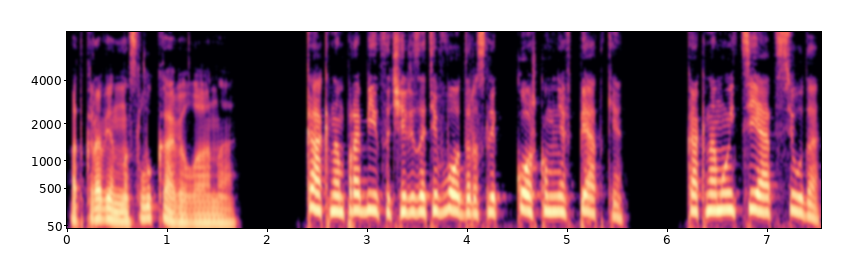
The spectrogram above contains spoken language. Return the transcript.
Откровенно слукавила она. «Как нам пробиться через эти водоросли кошку мне в пятки? Как нам уйти отсюда?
